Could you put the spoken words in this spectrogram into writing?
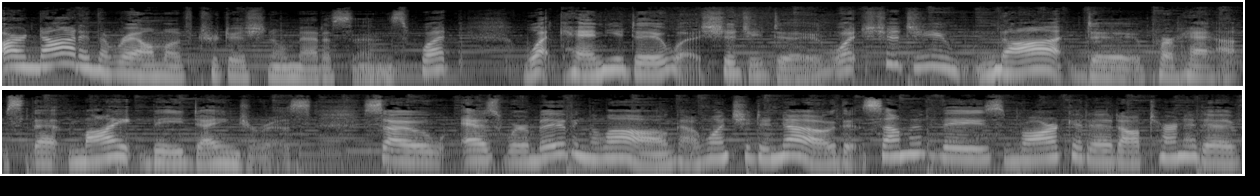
are not in the realm of traditional medicines. What what can you do? What should you do? What should you not do perhaps that might be dangerous? So as we're moving along, I want you to know that some of these marketed alternative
